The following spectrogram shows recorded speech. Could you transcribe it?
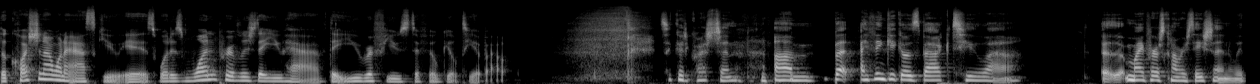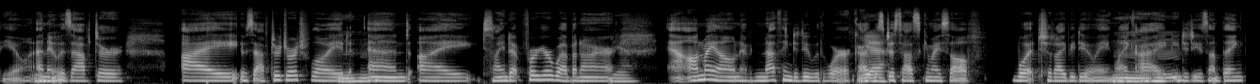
the question I want to ask you is what is one privilege that you have that you refuse to feel guilty about? It's a good question. Um, but I think it goes back to uh, my first conversation with you. And it Mhm. was after I, it was after George Floyd, Mhm. and I signed up for your webinar Yeah. on my own, have nothing to do with work. I was just asking myself, what should I be doing? Like, I Mhm. need to do something.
